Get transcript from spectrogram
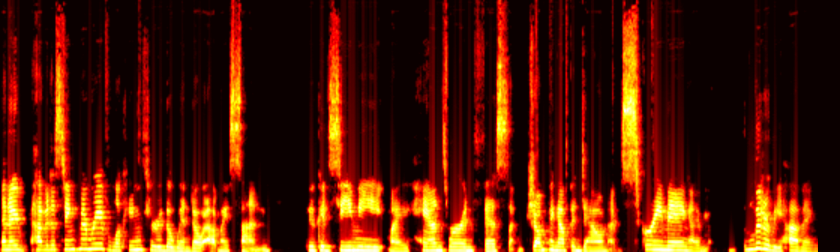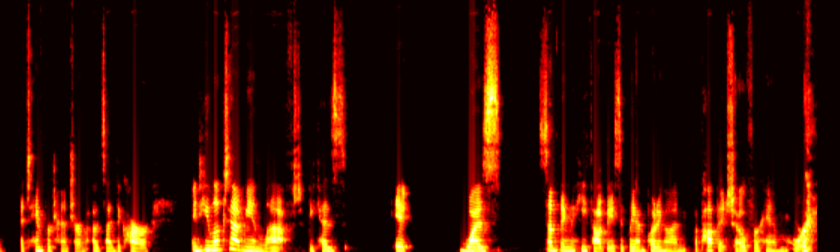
and I have a distinct memory of looking through the window at my son, who could see me. My hands were in fists. I'm jumping up and down. I'm screaming. I'm literally having a temper tantrum outside the car and he looked at me and laughed because it was something that he thought basically I'm putting on a puppet show for him or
